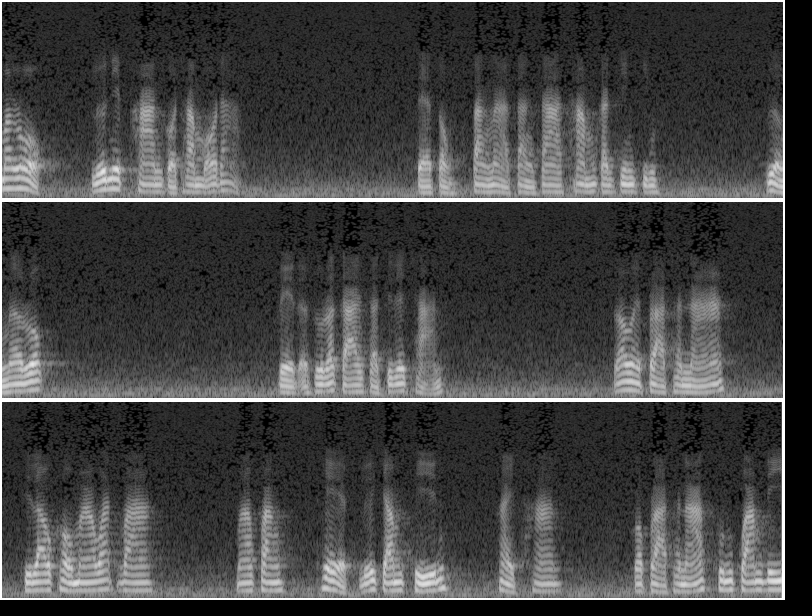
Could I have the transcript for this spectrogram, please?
หมโลก หรือนิพพานก็ทำเอาได้ แต่ต้องตั้งหน้าตั้งตาทำกันจริง ๆ เรื่องนรกเปรตอสุรกายสัตว์ที่ได้ฉาน เราไม่ปรารถนา ที่เราเข้ามาวัดวา มาฟังเทศหรือจำศีลให้ทาน ก็ปรารถนาคุณความดี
